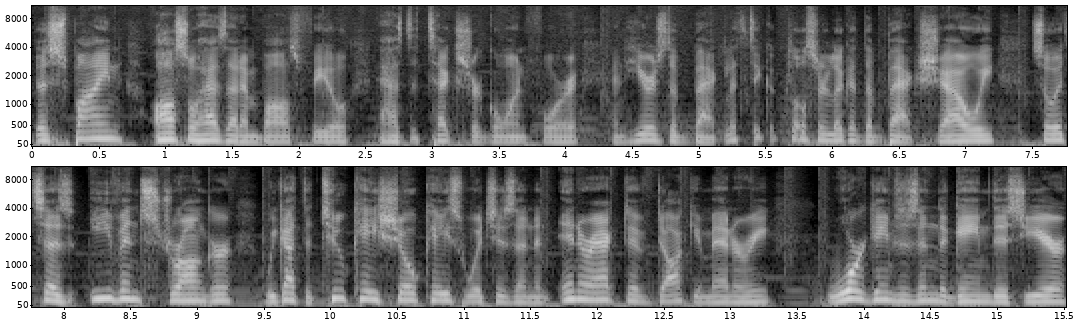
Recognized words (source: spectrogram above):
The spine also has that embossed feel. It has the texture going for it. And here's the back. Let's take a closer look at the back, shall we? So it says even stronger. We got the 2K Showcase, which is an, an interactive documentary. WarGames is in the game this year.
